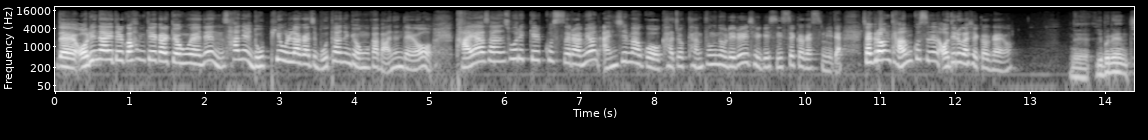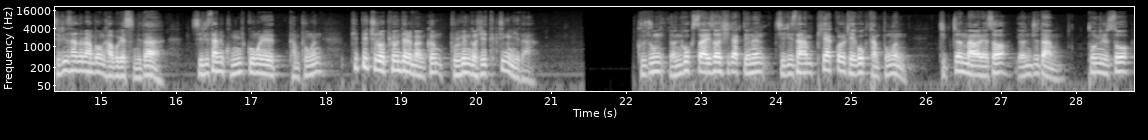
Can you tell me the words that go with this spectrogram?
네, 어린아이들과 함께 갈 경우에는 산을 높이 올라가지 못하는 경우가 많은데요. 가야산 소리길 코스라면 안심하고 가족 단풍놀이를 즐길 수 있을 것 같습니다. 자, 그럼 다음 코스는 어디로 가실 건가요? 네, 이번엔 지리산으로 한번 가보겠습니다. 지리산 국립공원의 단풍은 핏빛으로 표현될 만큼 붉은 것이 특징입니다. 그중 연곡사에서 시작되는 지리산 피아골 계곡 단풍은 직전 마을에서 연주담, 통일소,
